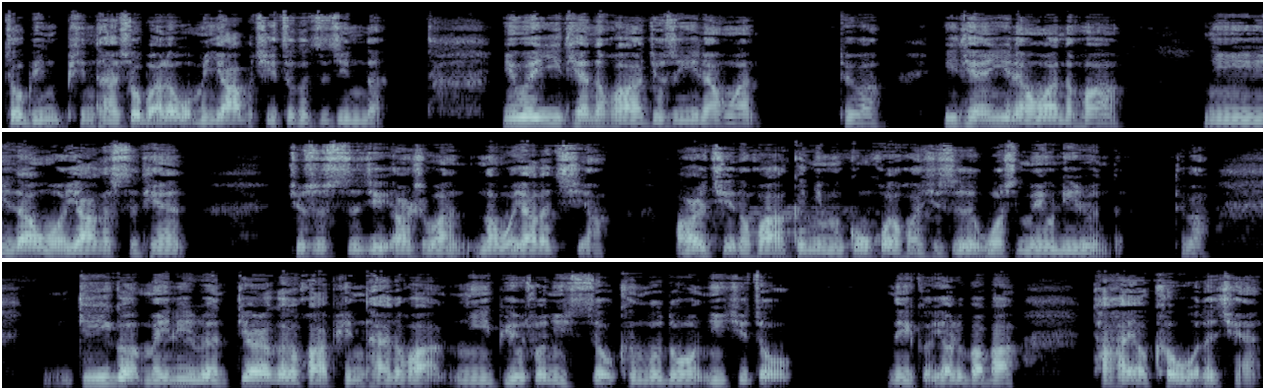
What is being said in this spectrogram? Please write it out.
走平平台，说白了，我们压不起这个资金的，因为一天的话就是一两万，对吧？一天一两万的话，你让我压个十天，就是十几二十万，那我压得起啊。而且的话，跟你们供货的话，其实我是没有利润的，对吧？第一个没利润，第二个的话，平台的话，你比如说你走坑多多，你去走那个幺六八八，他还要扣我的钱，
